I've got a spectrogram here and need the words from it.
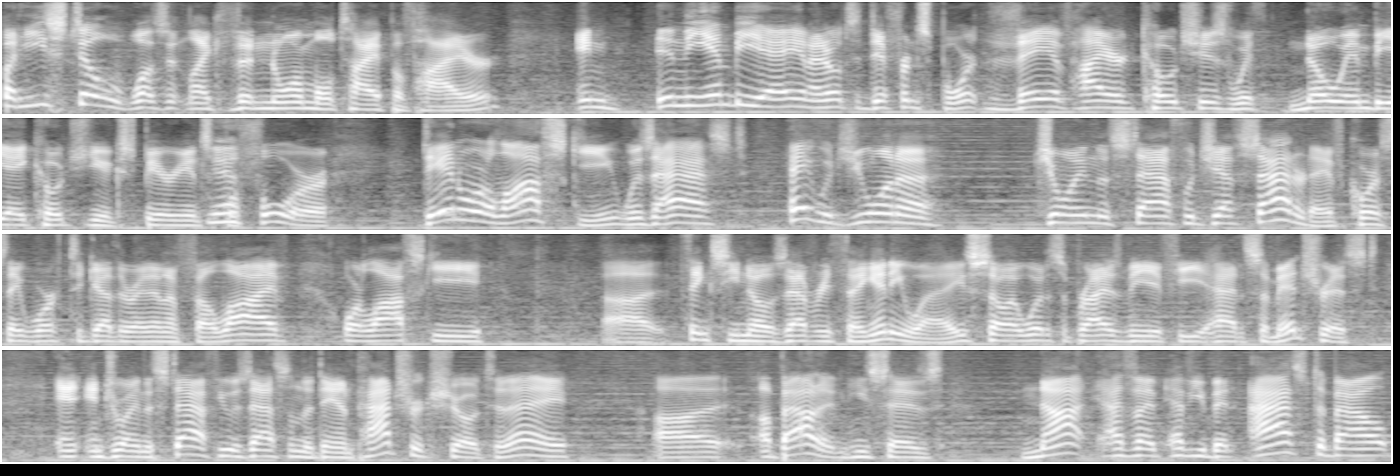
but he still wasn't like the normal type of hire. In in the NBA, and I know it's a different sport, they have hired coaches with no NBA coaching experience Yeah. before. Dan Orlovsky was asked, "Hey, would you want to join the staff with Jeff Saturday?" Of course, they work together at NFL Live. Orlovsky uh, thinks he knows everything anyway, so it wouldn't surprise me if he had some interest in, in joining the staff. He was asked on the Dan Patrick show today uh, about it, and he says, "Not have, I, have you been asked about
